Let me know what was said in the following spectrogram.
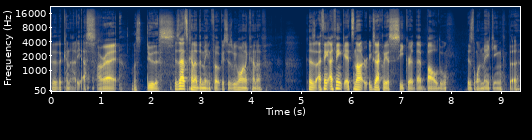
the, the Canarias All right. Let's do this. because that's kind of the main focus. Is we want to kind of because I think I think it's not exactly a secret that Baldo is the one making the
